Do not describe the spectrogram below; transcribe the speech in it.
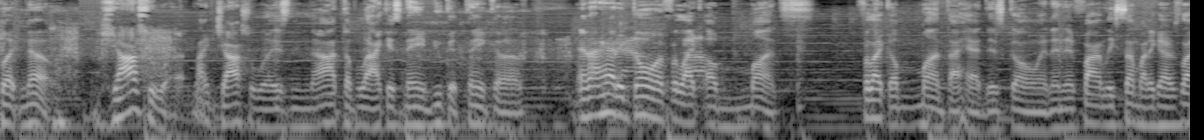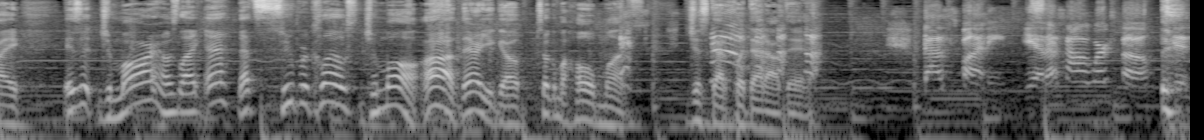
but no. Joshua, like Joshua is not the blackest name you could think of, and I had it going for like a month. For like a month, I had this going, and then finally somebody got was like, "Is it Jamar?" I was like, "Eh, that's super close, Jamal." Ah, there you go. Took him a whole month. Just got to put that out there. That's funny. Yeah, that's how it works though. You, get,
